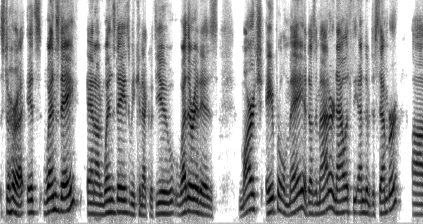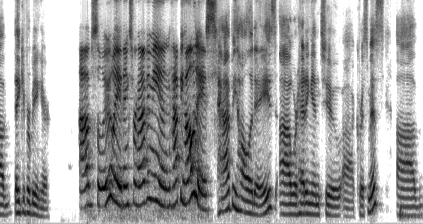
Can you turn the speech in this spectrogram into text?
Stahura, it's Wednesday, and on Wednesdays we connect with you, whether it is March, April, May, it doesn't matter. Now it's the end of December. Um, thank you for being here. Absolutely. Thanks for having me and happy holidays. Happy holidays. Uh, we're heading into uh, Christmas. Um,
